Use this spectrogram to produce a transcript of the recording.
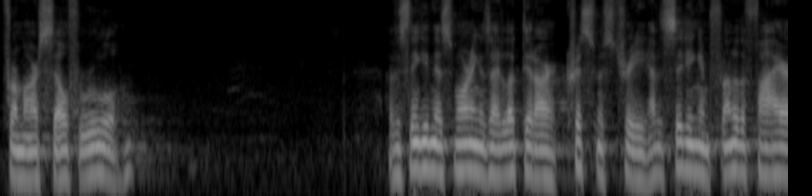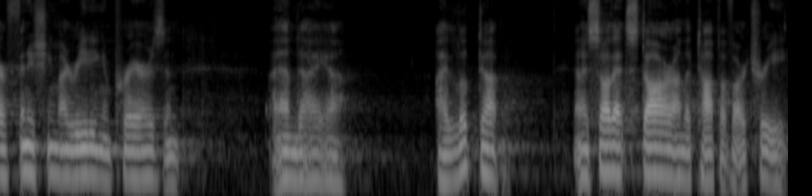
from our self rule. I was thinking this morning as I looked at our Christmas tree. I was sitting in front of the fire, finishing my reading and prayers, and, and I, uh, I looked up and I saw that star on the top of our tree.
